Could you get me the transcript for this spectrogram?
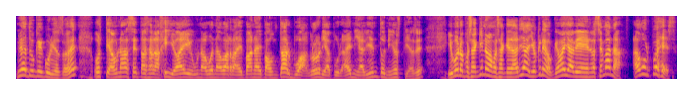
Mira tú qué curioso, ¿eh? Hostia, unas setas al ajillo ahí, una buena barra de pan ahí para untar, buah, gloria pura, ¿eh? Ni aliento ni hostias, ¿eh? Y bueno, pues aquí nos vamos a quedar ya, yo creo. Que vaya bien la semana. Agur pues.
